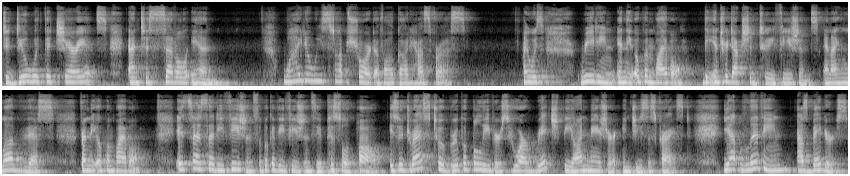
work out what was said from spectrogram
to deal with the chariots, and to settle in. Why do we stop short of all God has for us? I was reading in the Open Bible the introduction to Ephesians. And I love this from the Open Bible. It says that Ephesians, the book of Ephesians, the epistle of Paul, is addressed to a group of believers who are rich beyond measure in Jesus Christ, yet living as beggars,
